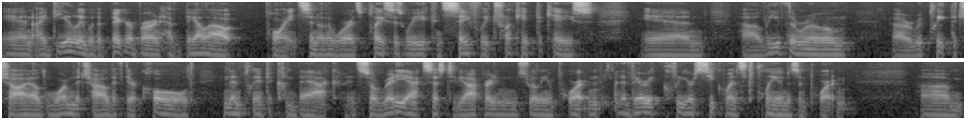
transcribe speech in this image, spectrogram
and ideally with a bigger burn have bailout points. In other words, places where you can safely truncate the case and uh, leave the room, uh, replete the child, warm the child if they're cold, and then plan to come back. And so ready access to the operating room is really important, and a very clear sequenced plan is important. Um,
